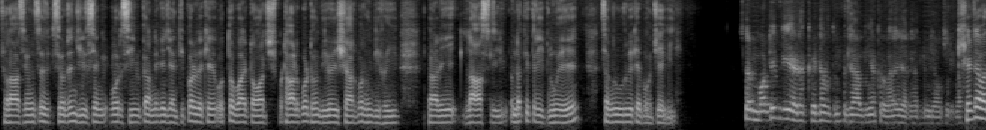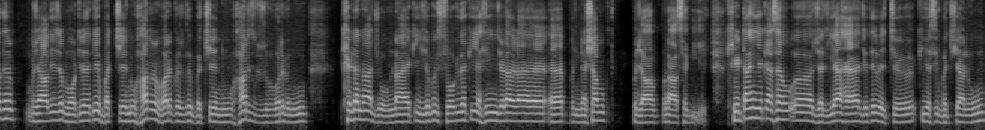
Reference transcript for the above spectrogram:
ਸਰਦਾਰ ਸਿੰਘ- ਸਿਮਰਨਜੀਤ ਸਿੰਘ ਉਹ ਰਿਸੀਵ ਕਰਨਗੇ ਜੈਂਤੀਪੁਰ ਵਿਖੇ। ਉਸ ਤੋਂ ਬਾਅਦ ਟਾਰਚ ਪਠਾਨਕੋਟ ਹੁੰਦੀ ਹੋਈ ਹੁਸ਼ਿਆਰਪੁਰ ਹੁੰਦੀ ਹੋਈ ਗਾੜੀ ਲਾਸਟਲੀ 29 ਤਰੀਕ ਨੂੰ ਇਹ ਸੰਗਰੂਰ ਵਿਖੇ ਪਹੁੰਚੇਗੀ। ਸਰ ਮੋਟਿਵ ਕੀ ਹੈ ਜਿਹੜਾ ਖੇਡਾਂ ਵੱਲੋਂ ਪੰਜਾਬ ਦੀਆਂ ਕਰਵਾਇਆ ਜਾ ਰਿਹਾ ਪੰਜਾਬ ਸਰਕਾਰ? ਖੇਡਾਂ ਮਤਲਬ ਪੰਜਾਬ ਦੀ ਜਿਹੜਾ ਮੋਟਿਵ ਹੈ ਕਿ ਬੱਚੇ ਨੂੰ ਹਰ ਵਰਗ ਦੇ ਬੱਚੇ ਨੂੰ ਹਰ ਵਰਗ ਨੂੰ ਖੇਡਾਂ ਨਾਲ ਜੋੜਨਾ ਹੈ ਕਿ ਜੇ ਕੋਈ ਸੋਚਦਾ ਕਿ ਅਸੀਂ ਜਿਹੜਾ ਜਿਹੜਾ ਨਸ਼ਾ ਮੁਕਤ ਪੰਜਾਬ ਬਣਾ ਸਕੀਏ। ਖੇਡਾਂ ਹੀ ਇੱਕ ਐਸਾ ਜ਼ਰੀਆ ਹੈ ਜਿਹਦੇ ਵਿੱਚ ਕਿ ਅਸੀਂ ਬੱਚਿਆਂ ਨੂੰ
